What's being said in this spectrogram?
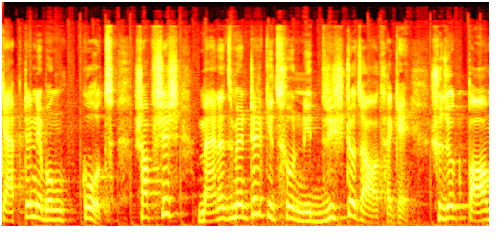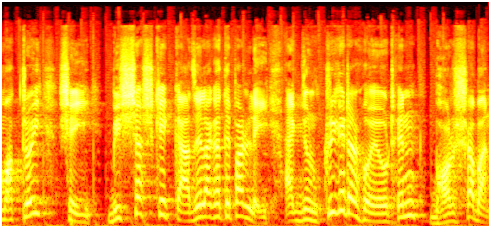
ক্যাপ্টেন এবং কোচ সবশেষ ম্যানেজমেন্টের কিছু নির্দিষ্ট চাওয়া থাকে। সুযোগ পাওয়া মাত্রই সেই বিশ্বাসকে কাজে লাগাতে পারলেই একজন ক্রিকেটার হয়ে ওঠেন ভরসাবান,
